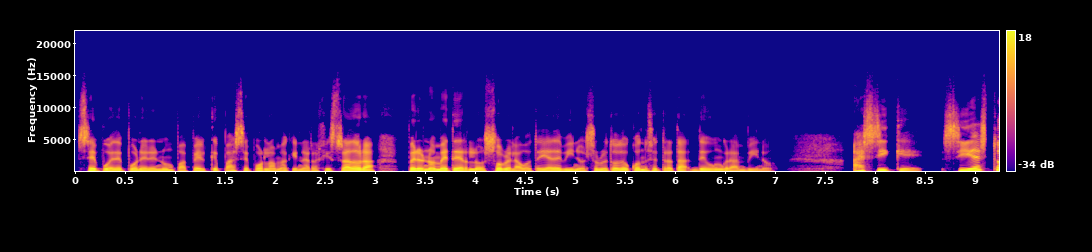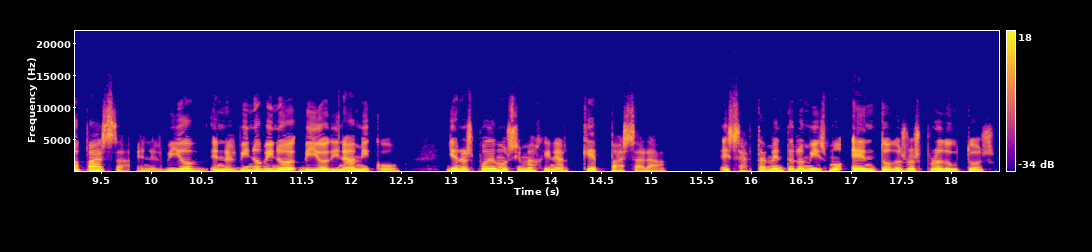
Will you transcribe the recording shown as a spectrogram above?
Se puede poner en un papel que pase por la máquina registradora, pero no meterlo sobre la botella de vino, sobre todo cuando se trata de un gran vino. Así que si esto pasa en el, en el vino, vino biodinámico, ya nos podemos imaginar qué pasará exactamente lo mismo en todos los productos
